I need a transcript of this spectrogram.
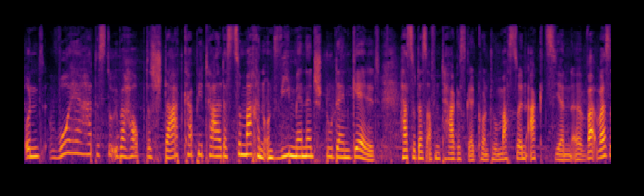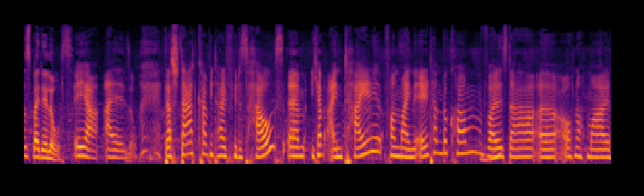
Und woher hattest du überhaupt das Startkapital, das zu machen? Und wie managst du dein Geld? Hast du das auf dem Tagesgeldkonto? Machst du in Aktien? Äh, wa was ist bei dir los? Ja, also das Startkapital für das Haus. Ähm, ich habe einen Teil von meinen Eltern bekommen, weil es da äh, auch nochmal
